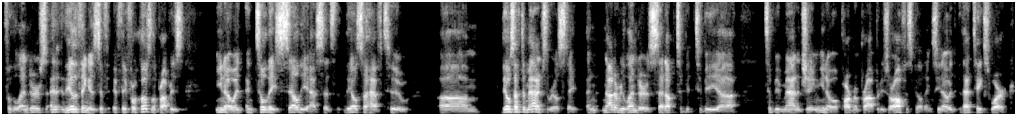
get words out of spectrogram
for the lenders. And the other thing is if if they foreclose on the properties, you know, un- until they sell the assets, they also have to um, they also have to manage the real estate, and not every lender is set up to be to be uh, to be managing, you know, apartment properties or office buildings. You know, that takes work.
